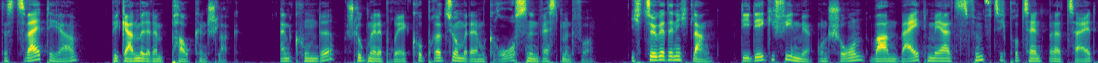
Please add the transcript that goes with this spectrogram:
Das zweite Jahr begann mit einem Paukenschlag. Ein Kunde schlug mir eine Projektkooperation mit einem großen Investment vor. Ich zögerte nicht lang. Die Idee gefiel mir und schon waren weit mehr als 50 Prozent meiner Zeit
